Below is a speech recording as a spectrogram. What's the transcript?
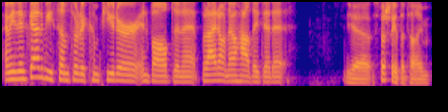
I mean there's got to be some sort of computer involved in it, but I don't know how they did it. Yeah, especially at the time.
